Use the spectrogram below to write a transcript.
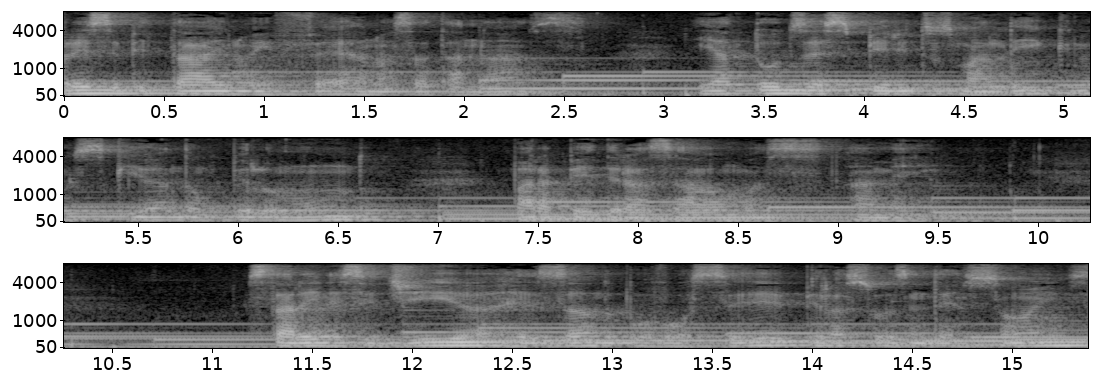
precipitai no inferno a Satanás e a todos os espíritos malignos que andam pelo mundo para perder as almas. Amém. Estarei nesse dia rezando por você, pelas suas intenções,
